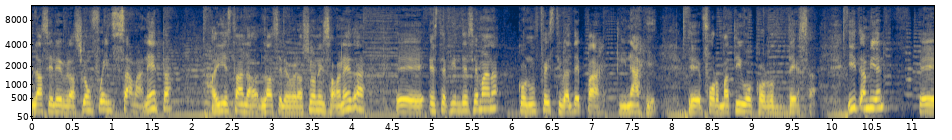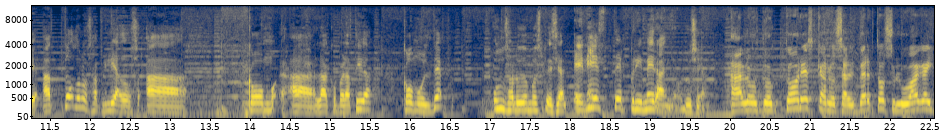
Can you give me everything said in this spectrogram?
La celebración fue en Sabaneta. Ahí está la, la celebración en Sabaneta este fin de semana con un festival de patinaje eh, formativo Cordesa. Y también eh, a todos los afiliados a, a la cooperativa Comuldep. Un saludo muy especial en este primer año, Luciano. A los doctores Carlos Alberto Zuluaga y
